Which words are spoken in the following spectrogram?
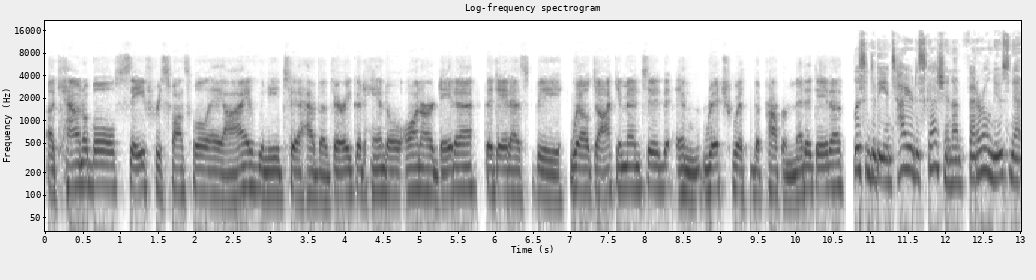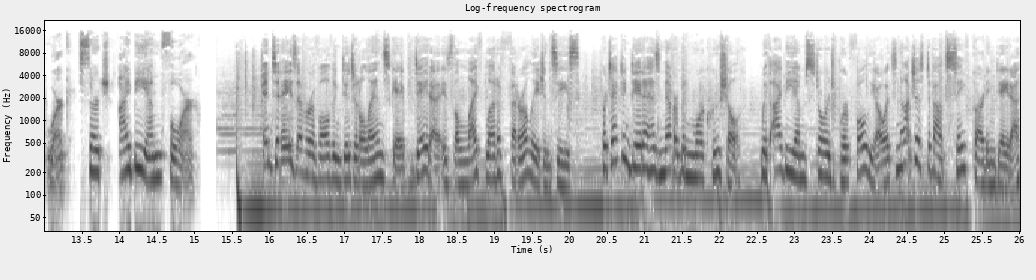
accountable, safe, responsible AI, we need to have a very good handle on our data. The data has to be well documented and rich with the proper metadata. Listen to the entire discussion on Federal News Network. Search IBM 4. In today's ever evolving digital landscape, data is the lifeblood of federal agencies. Protecting data has never been more crucial. With IBM's storage portfolio, it's not just about safeguarding data,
